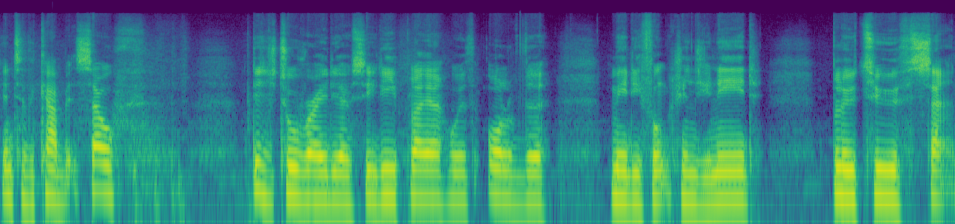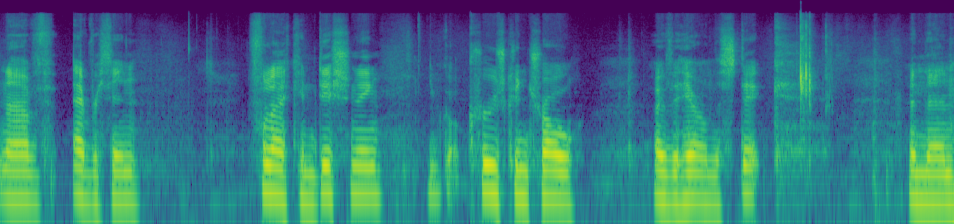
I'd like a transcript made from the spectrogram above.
into the cab itself, digital radio CD player with all of the media functions you need, Bluetooth, sat nav, everything. Full air conditioning. You've got cruise control over here on the stick, and then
